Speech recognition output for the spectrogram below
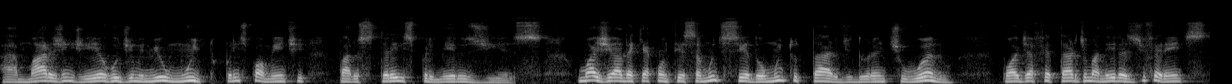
A margem de erro diminuiu muito, principalmente para os três primeiros dias. Uma geada que aconteça muito cedo ou muito tarde durante o ano pode afetar de maneiras diferentes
